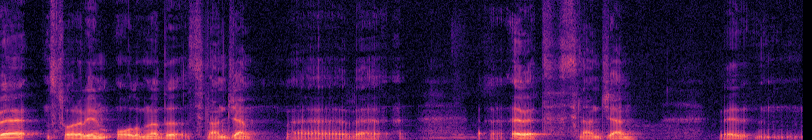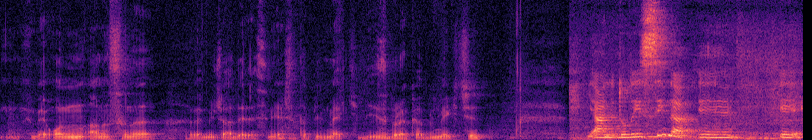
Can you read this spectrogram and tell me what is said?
ve sonra benim oğlumun adı Sinan Cem. Ee, ve e, evet Sinan Cem ve ve onun anısını ve mücadelesini yaşatabilmek, bir iz bırakabilmek için Yani dolayısıyla e, e,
